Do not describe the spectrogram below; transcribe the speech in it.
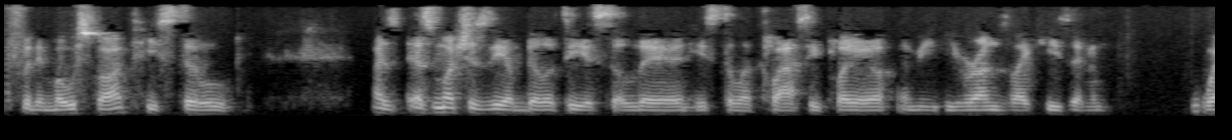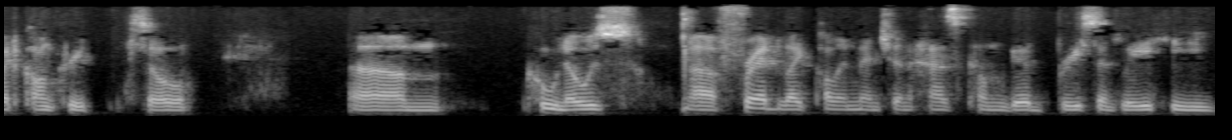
for the most part, he's still as as much as the ability is still there, and he's still a classy player. I mean, he runs like he's in wet concrete. So, um, who knows? Uh, Fred, like Colin mentioned, has come good recently. He,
